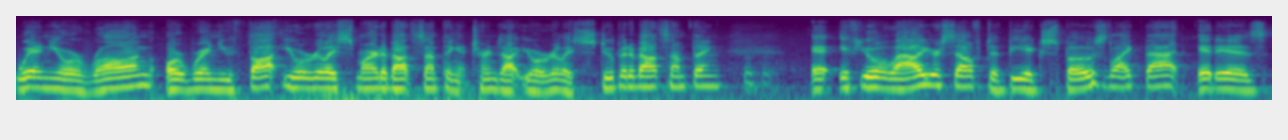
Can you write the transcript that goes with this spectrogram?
when you're wrong or when you thought you were really smart about something, it turns out you were really stupid about something. I- if you allow yourself to be exposed like that, it is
